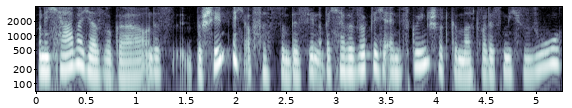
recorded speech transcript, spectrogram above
Und ich habe ja sogar, und es beschämt mich auch fast so ein bisschen, aber ich habe wirklich einen Screenshot gemacht, weil es mich so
